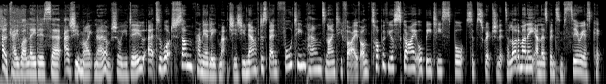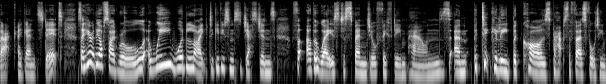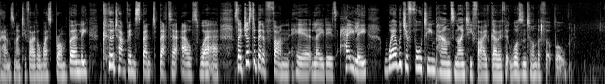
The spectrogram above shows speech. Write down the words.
Okay, well, ladies, uh, as you might know, I'm sure you do, uh, to watch some Premier League matches, you now have to spend £14.95 on top of your Sky or BT Sports subscription. It's a lot of money, and there's been some serious kickback against it. So, here at the Offside Rule, we would like to give you some suggestions for other ways to spend your £15, um, particularly because perhaps the first £14.95 on West Brom Burnley could have been spent better elsewhere. So, just a bit of fun here, ladies. Hayley, where would your £14.95 go if it wasn't on the football?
